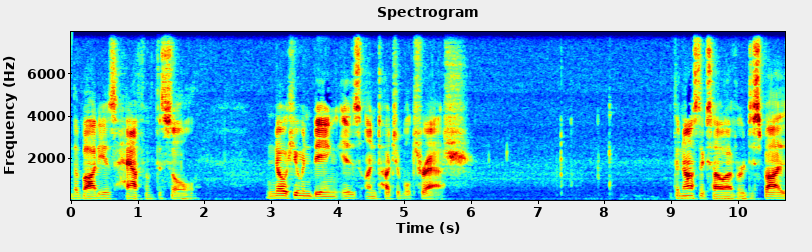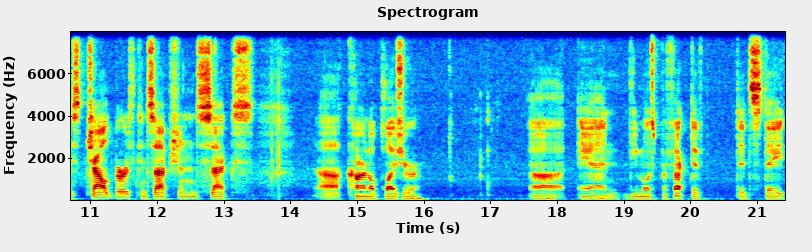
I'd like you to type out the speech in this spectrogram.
and the body is half of the soul. No human being is untouchable trash. The Gnostics, however, despised childbirth, conception, sex, uh, carnal pleasure, uh, and the most perfected state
